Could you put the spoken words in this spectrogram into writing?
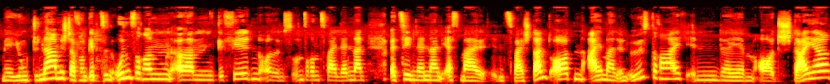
mehr jung dynamisch. Davon gibt es in unseren ähm, Gefilden und in unseren zwei Ländern, äh, zehn Ländern erstmal in zwei Standorten. Einmal in Österreich, in dem Ort Steyr.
